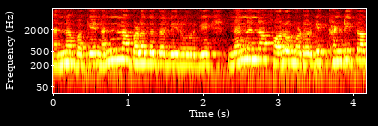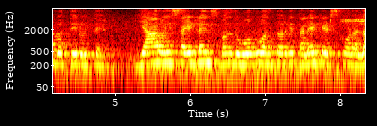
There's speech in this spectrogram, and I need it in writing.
ನನ್ನ ಬಗ್ಗೆ, ನನ್ನ ಬಳಗದಲ್ಲಿರೋರಿಗೆ, ನನ್ನನ್ನು ಫಾಲೋ ಮಾಡೋರಿಗೆ ಖಂಡಿತ ಗೊತ್ತಿರುತ್ತೆ. ಯಾರು ಈ ಸೈಡ್ ಲೈನ್ಸ್ ಬಂದು ಹೋಗುವಂಥವ್ರಿಗೆ ತಲೆ ಕೆಡಿಸ್ಕೊಳ್ಳಲ್ಲ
